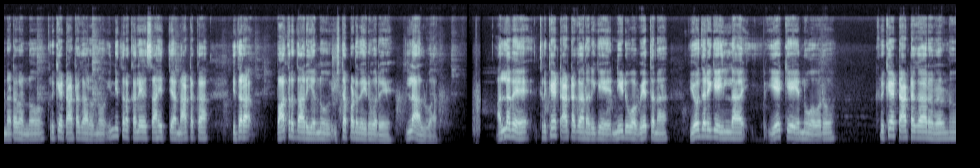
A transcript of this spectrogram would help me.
ನಟರನ್ನು, ಕ್ರಿಕೆಟ್ ಆಟಗಾರರನ್ನು, ಇನ್ನಿತರ ಕಲೆ, ಸಾಹಿತ್ಯ, ನಾಟಕ, ಇದರ ಪಾತ್ರಧಾರಿಯನ್ನು ಇಷ್ಟಪಡದೇ ಇರುವರೇ ಇಲ್ಲ ಅಲ್ವಾ? ಅಲ್ಲದೆ ಕ್ರಿಕೆಟ್ ಆಟಗಾರರಿಗೆ ನೀಡುವ ವೇತನ ಯೋಧರಿಗೆ ಇಲ್ಲ, ಏಕೆ ಎನ್ನುವವರು ಕ್ರಿಕೆಟ್ ಆಟಗಾರರನ್ನು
